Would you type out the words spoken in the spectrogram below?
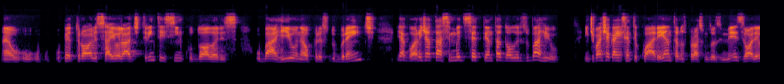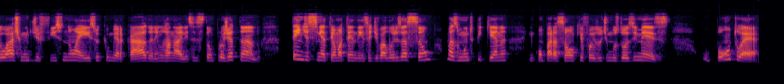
Né? O, o, o, petróleo saiu lá de 35 dólares o barril, né, o preço do Brent, e agora já está acima de 70 dólares o barril. A gente vai chegar em 140 nos próximos 12 meses? Olha, eu acho muito difícil, não é isso que o mercado nem os analistas estão projetando. Tende sim a ter uma tendência de valorização, mas muito pequena em comparação ao que foi os últimos 12 meses. O ponto é,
